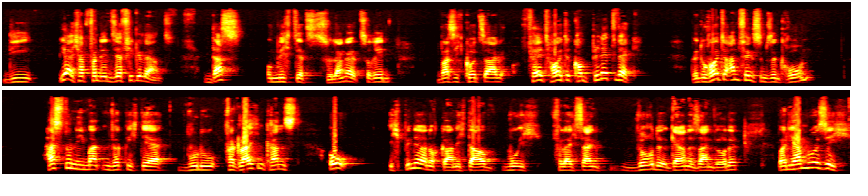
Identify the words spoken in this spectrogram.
die, ja, ich habe von denen sehr viel gelernt. Das, um nicht jetzt zu lange zu reden, was ich kurz sage, fällt heute komplett weg. Wenn du heute anfängst im Synchron, hast du niemanden wirklich, der, wo du vergleichen kannst, oh, ich bin ja noch gar nicht da, wo ich vielleicht sein würde, gerne sein würde, weil die haben nur sich.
